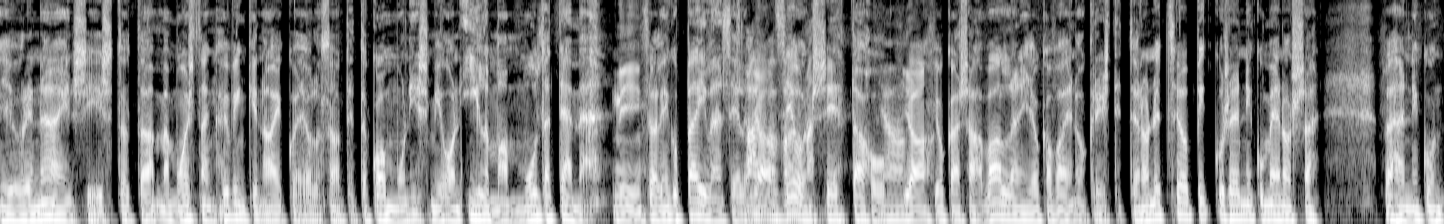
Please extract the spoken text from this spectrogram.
Juuri näin siis. Tota, mä muistan hyvinkin aikoja, joilla sanottiin, että kommunismi on ilman muuta tämä. Niin. Se oli niin kuin päivänselvä. Aivan Se on se taho. Joo. joka saa vallan ja joka vain on kristitty. No nyt se on pikkusen niin kuin menossa vähän niin kuin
